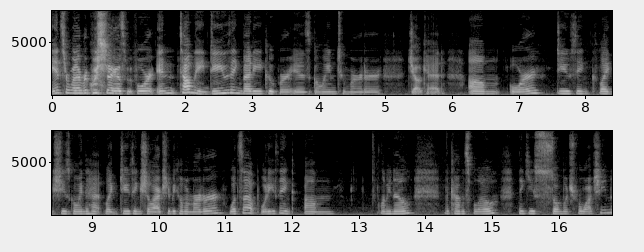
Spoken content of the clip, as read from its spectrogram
answer whatever question I asked before and tell me, do you think Betty Cooper is going to murder Jughead? Um, or do you think, like, she's going to have, like, do you think she'll actually become a murderer? What's up? What do you think? Um, let me know in the comments below. Thank you so much for watching.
